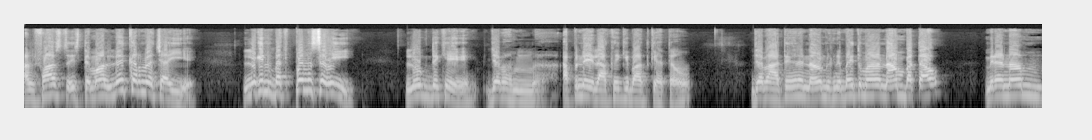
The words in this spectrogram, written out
अल्फाज तो इस्तेमाल नहीं करना चाहिए, लेकिन बचपन से ही लोग देखे, जब हम अपने इलाके की बात कहता हूँ जब आते हैं नाम लिखने, भाई तुम्हारा नाम बताओ। मेरा नाम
